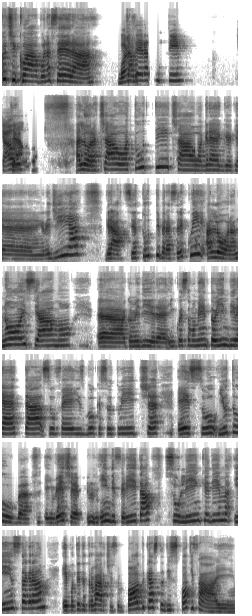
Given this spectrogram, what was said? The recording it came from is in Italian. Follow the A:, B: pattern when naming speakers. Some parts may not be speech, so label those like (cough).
A: Eccoci qua, buonasera.
B: Buonasera ciao. a tutti. Ciao.
A: ciao. Allora, ciao a tutti, ciao a Greg che è in regia, grazie a tutti per essere qui. Allora, noi siamo, eh, come dire, in questo momento in diretta su Facebook, su Twitch e su YouTube e invece (clears throat) in differita su LinkedIn, Instagram e potete trovarci sul podcast di Spotify.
